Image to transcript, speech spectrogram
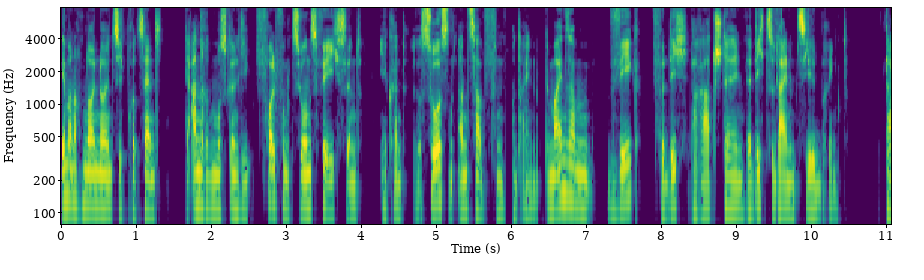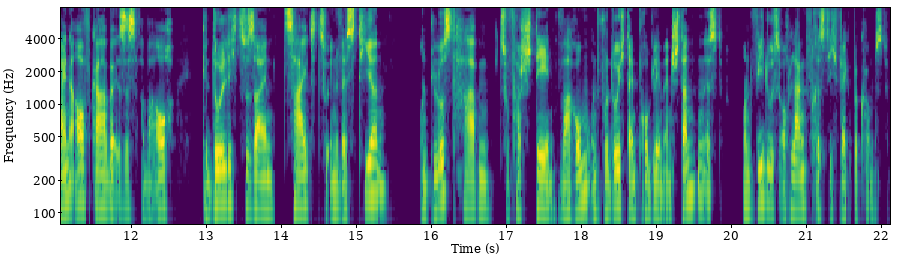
immer noch 99 Prozent der anderen Muskeln, die voll funktionsfähig sind Ihr könnt Ressourcen anzapfen und einen gemeinsamen Weg für dich paratstellen, der dich zu deinem Ziel bringt. Deine Aufgabe ist es aber auch, geduldig zu sein, Zeit zu investieren und Lust haben zu verstehen, warum und wodurch dein Problem entstanden ist und wie du es auch langfristig wegbekommst.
